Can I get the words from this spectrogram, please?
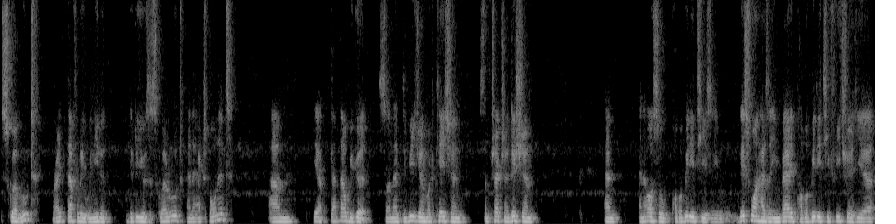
square root, right? Definitely we needed to use a square root and an exponent. Um, yeah, that, that would be good. So then division, multiplication, subtraction, addition, and and also probabilities. In, this one has an embedded probability feature here.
